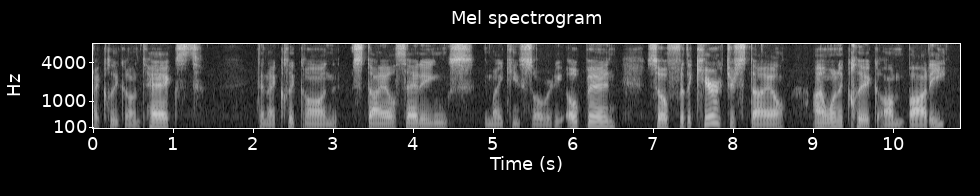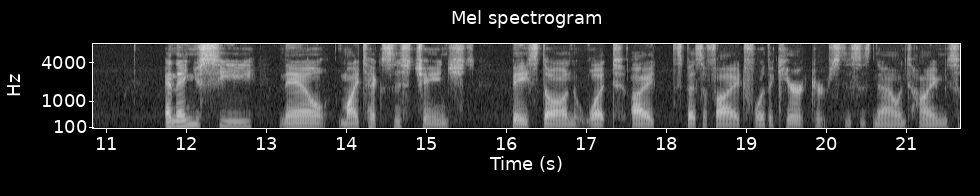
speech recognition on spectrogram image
I click on text, then I click on style settings. In my case, it's already open. So for the character style, I want to click on body. And then you see now my text is changed based on what I specified for the characters. This is now in Times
